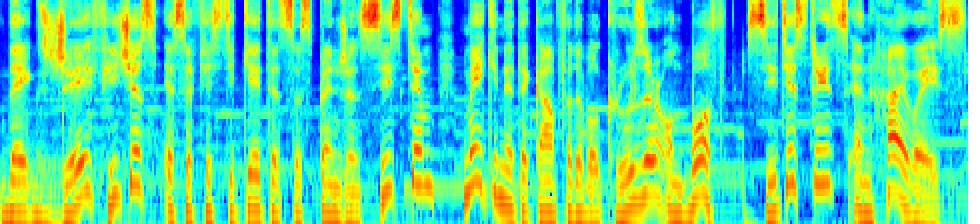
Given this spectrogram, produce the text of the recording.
the XJ features a sophisticated suspension system, making it a comfortable cruiser on both city streets and highways.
